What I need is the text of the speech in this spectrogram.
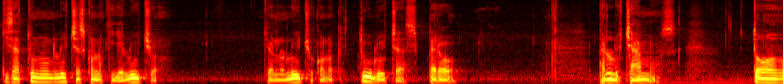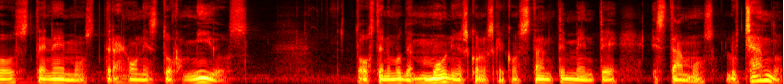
quizás tú no luchas con lo que yo lucho, yo no lucho con lo que tú luchas, pero, pero luchamos. Todos tenemos dragones dormidos. Todos tenemos demonios con los que constantemente estamos luchando.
